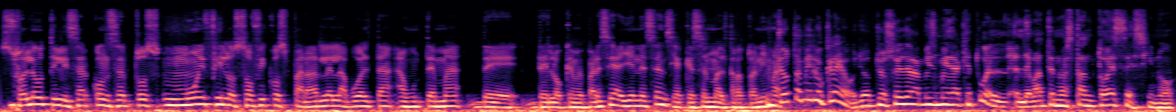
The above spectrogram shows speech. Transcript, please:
suele utilizar conceptos muy filosóficos para darle la vuelta a un tema de, de lo que me parece ahí en esencia, que es el maltrato animal. Yo también lo creo, yo, yo soy de la misma idea que tú. El, el debate no es tanto ese, sino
